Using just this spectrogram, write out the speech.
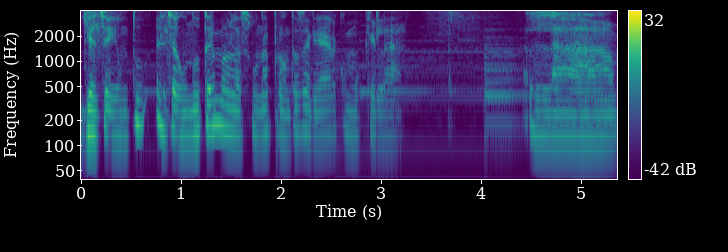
Y el segundo, el segundo tema, la segunda pregunta sería como que la, la,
